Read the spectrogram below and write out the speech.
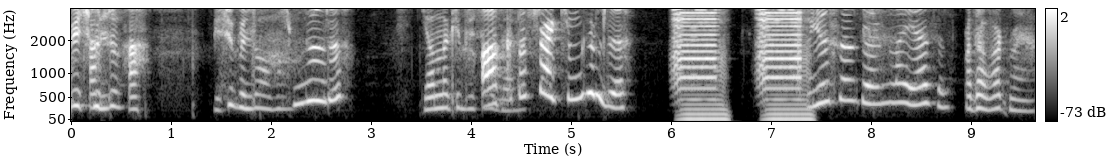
Birisi güldü. Ha. Birisi güldü aha. Kim güldü? Yanındaki birisi güldü. Arkadaşlar kim güldü? Biliyorsanız yorumlara yazın. Ada abartma ya.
